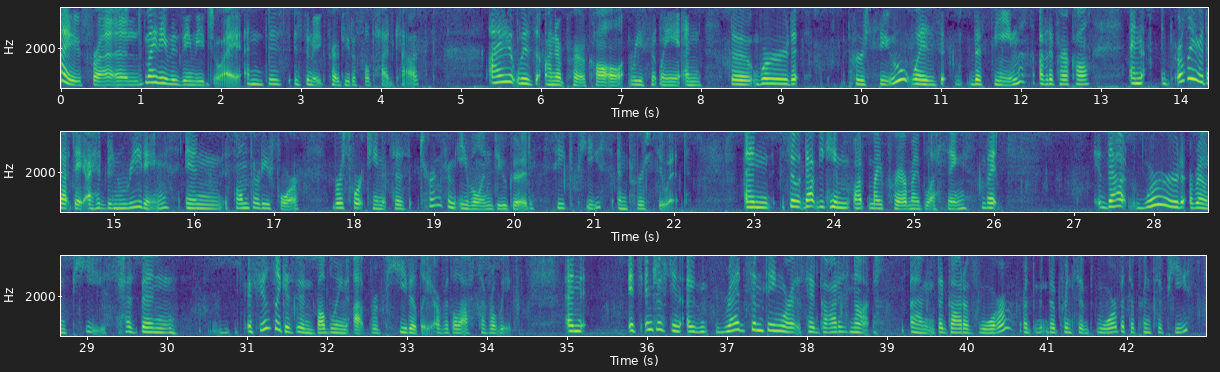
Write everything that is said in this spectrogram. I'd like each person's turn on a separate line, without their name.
Hi, friend. My name is Amy Joy, and this is the Make Prayer Beautiful podcast. I was on a prayer call recently, and the word pursue was the theme of the prayer call. And earlier that day, I had been reading in Psalm 34, verse 14. It says, Turn from evil and do good, seek peace and pursue it. And so that became my prayer, my blessing. But that word around peace has been, it feels like it's been bubbling up repeatedly over the last several weeks. And it's interesting. I read something where it said God is not um, the God of war or the, the Prince of War, but the Prince of Peace.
